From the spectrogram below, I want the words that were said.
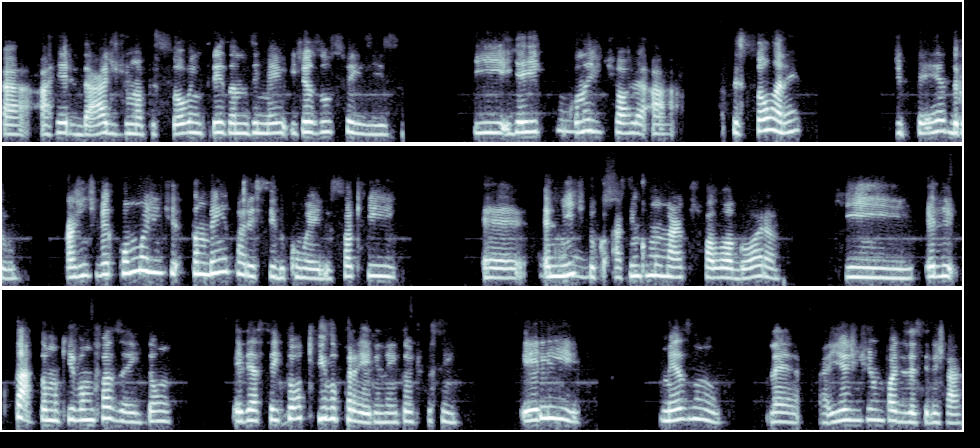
a, a realidade de uma pessoa em três anos e meio, e Jesus fez isso. E, e aí, quando a gente olha a, a pessoa, né, de Pedro, a gente vê como a gente também é parecido com ele, só que é, é nítido, assim como o Marcos falou agora, que ele, tá, estamos aqui, vamos fazer. Então, ele aceitou aquilo para ele, né? Então, tipo assim, ele mesmo, né? Aí a gente não pode dizer se ele já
